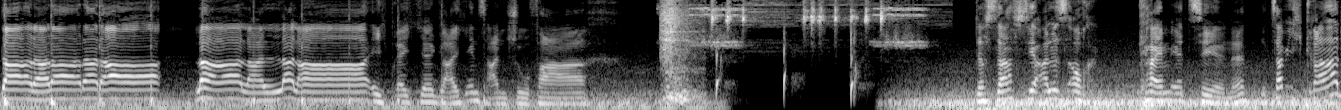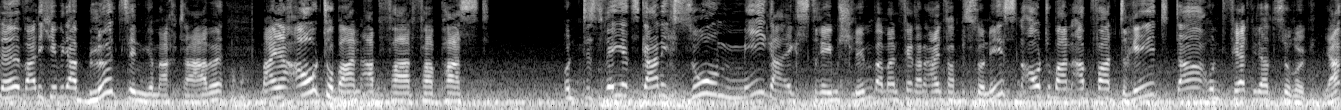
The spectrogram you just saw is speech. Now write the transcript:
da, da, da, da, da. La la la la, ich breche gleich ins Handschuhfach. Das darfst du ja alles auch keinem erzählen, ne? Jetzt habe ich gerade, weil ich hier wieder Blödsinn gemacht habe, meine Autobahnabfahrt verpasst. Und das wäre jetzt gar nicht so mega extrem schlimm, weil man fährt dann einfach bis zur nächsten Autobahnabfahrt, dreht da und fährt wieder zurück. Ja?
